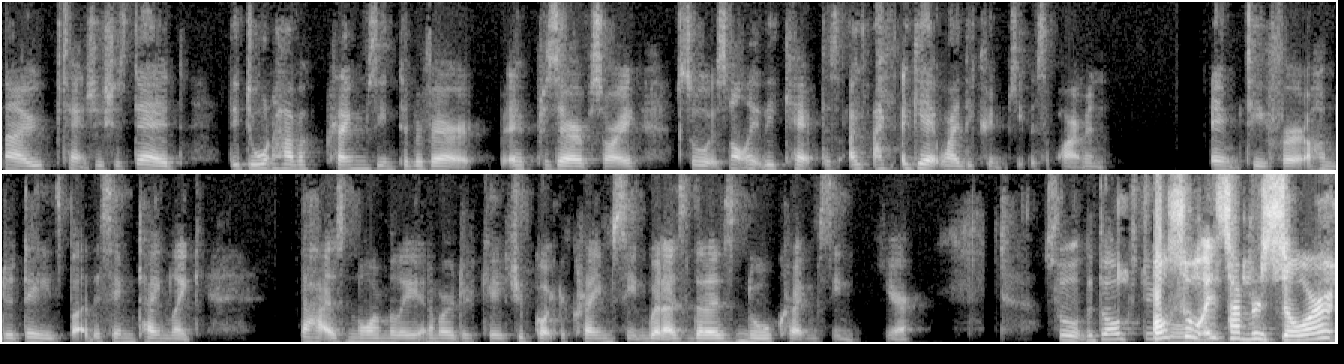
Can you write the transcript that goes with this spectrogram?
now potentially she's dead, they don't have a crime scene to preserve, uh, preserve sorry. So it's not like they kept this. I, I, I get why they couldn't keep this apartment empty for 100 days, but at the same time, like that is normally in a murder case, you've got your crime scene, whereas there is no crime scene here. So the dogs do. Also, it's a resort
